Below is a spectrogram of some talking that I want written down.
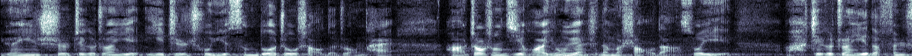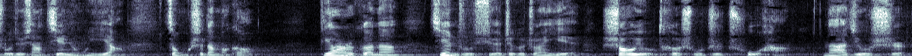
原因是这个专业一直处于僧多粥少的状态，啊，招生计划永远是那么少的，所以啊，这个专业的分数就像金融一样，总是那么高。第二个呢，建筑学这个专业稍有特殊之处哈，那就是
